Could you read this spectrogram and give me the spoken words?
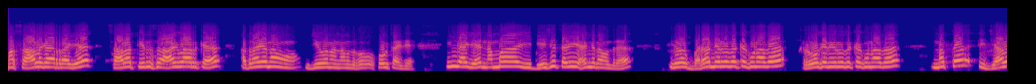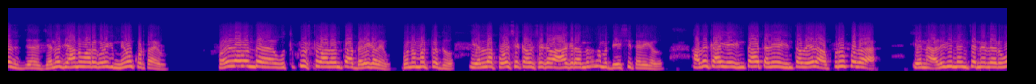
ಮತ್ತು ಸಾಲಗಾರರಾಗೆ ಸಾಲ ತೀರಿಸ ಆಗ್ಲಾರಕ್ಕೆ ಅದ್ರಾಗೆ ನಾವು ಜೀವನ ನಮ್ದು ಹೋಗ್ತಾ ಇದೆ. ಹಿಂಗಾಗಿ ನಮ್ಮ ಈ ದೇಶಿ ತಳಿ ಹೆಂಗದಾವ ಅಂದ್ರೆ ಇದ್ರೊಳಗೆ ಬರ ನಿರೋಧಕ ಗುಣ ಅದ, ರೋಗ ನಿರೋಧಕ ಗುಣ ಅದ ಮತ್ತ ಈ ಜನ ಜನ ಜಾನುವಾರುಗಳಿಗೆ ಮೇವು ಕೊಡ್ತಾ ಇವು. ಒಳ್ಳೆ ಒಂದು ಉತ್ಕೃಷ್ಟವಾದಂತಹ ಬೆಳೆಗಳಿವು, ಗುಣಮಟ್ಟದ್ದು. ಎಲ್ಲ ಪೋಷಕಾಂಶಗಳ ಆಗ್ರ ಅಂದ್ರೆ ನಮ್ಮ ದೇಶಿ ತಳಿಗಳು. ಅದಕ್ಕಾಗಿ ಇಂತಹ ತಳಿ ಇಂಥವೇನು ಅಪರೂಪದ ಏನು ಅಳಿವಿನಂಚನೆಯಲ್ಲಿರುವ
